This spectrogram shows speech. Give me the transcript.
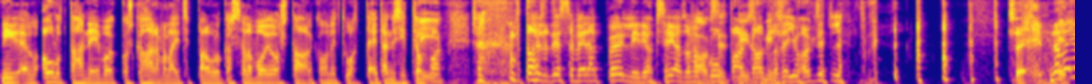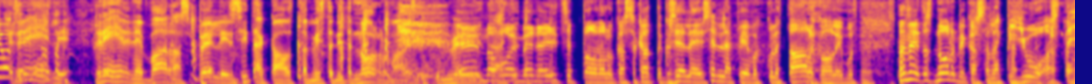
Niin oluttahan ei voi, koska harvalla itsepalvelukassalla voi ostaa alkoholituotteita, niin sitten Niin. toisaalta jos sä vedät pölliin, niin onko se ihan sama Onko se- kumpaan niin, kautta mi- sä juokset Se, No mä juoksen reheli, rehellinen varas pöllin sitä kautta, mistä niitä normaalistikin myydään. En mä voi mennä itsepalvelukassa katsoa, kun siellä ei, sen läpi ei voi kuljettaa alkoholia, mutta mä menen tuosta normikassa läpi juosten.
